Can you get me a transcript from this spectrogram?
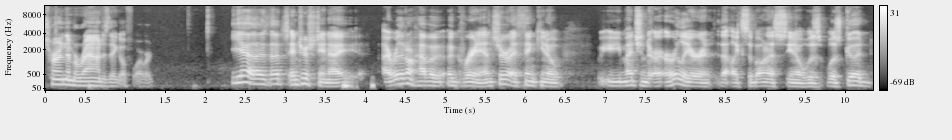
turn them around as they go forward? Yeah, that's interesting. I I really don't have a, a great answer. I think you know you mentioned earlier that like Sabonis, you know, was was good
